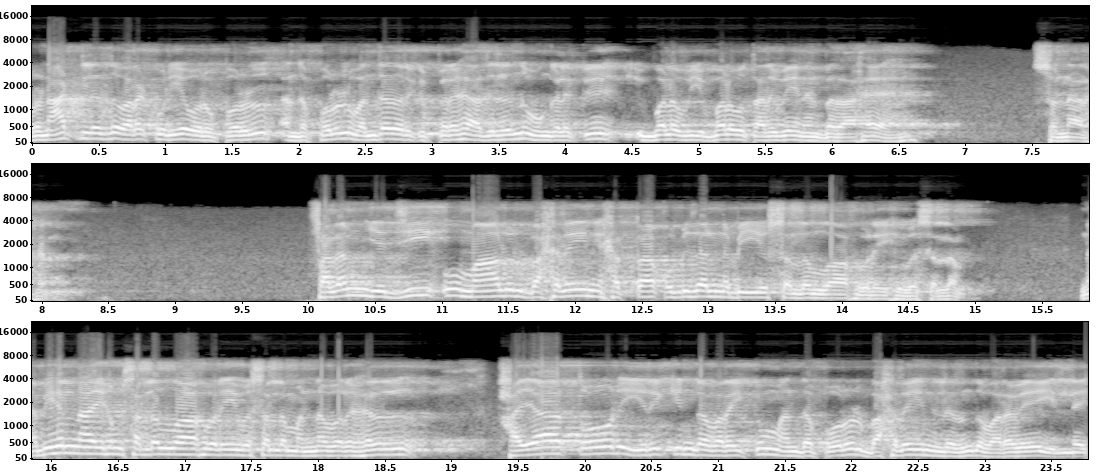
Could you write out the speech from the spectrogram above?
ஒரு நாட்டிலிருந்து வரக்கூடிய ஒரு பொருள் அந்த பொருள் வந்ததற்கு பிறகு அதிலிருந்து உங்களுக்கு இவ்வளவு இவ்வளவு தருவேன் என்பதாக சொன்னார்கள். ஃபலம் எஜி உ மாலுல் பஹ்ரைன் ஹத்தா குபிதல் நபி சல்லாஹூ அலஹி வசல்லம் நபிகள் நாயகம் சல்லல்லாஹு அலி வசல்லம் அன்னவர்கள் ஹயாத்தோடு இருக்கின்ற வரைக்கும் அந்த பொருள் பஹ்ரைனிலிருந்து வரவே இல்லை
